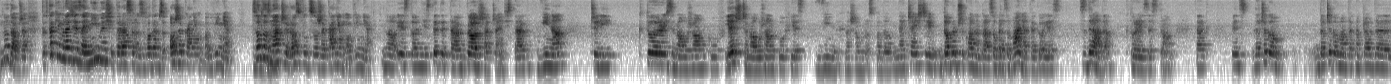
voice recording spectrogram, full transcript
No dobrze, to w takim razie zajmijmy się teraz rozwodem z orzekaniem o winie. Co to Mhm. znaczy rozwód z orzekaniem o winie? No, jest to niestety ta gorsza część, tak? Wina, czyli któryś z małżonków, jeszcze małżonków jest winnych naszemu rozpadowi. Najczęściej dobrym przykładem dla zobrazowania tego jest zdrada którejś ze stron, tak? Więc dlaczego, dlaczego mam tak naprawdę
